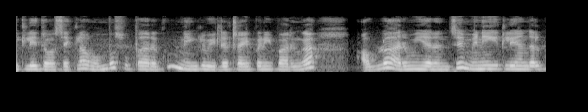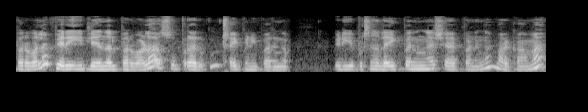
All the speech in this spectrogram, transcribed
இட்லி தோசைக்கெலாம் ரொம்ப சூப்பராக இருக்கும். நீங்களும் வீட்டில் ட்ரை பண்ணி பாருங்கள் அவ்வளோ அருமையாக இருந்துச்சு. மினி இட்லி இருந்தாலும் பரவாயில்ல பெரிய இட்லி இருந்தாலும் பரவாயில்ல. சூப்பராக இருக்கும். ட்ரை பண்ணி பாருங்கள் வீடியோ பிடிச்சது லைக் பண்ணுங்கள் ஷேர் பண்ணுங்கள் மறக்காமல்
